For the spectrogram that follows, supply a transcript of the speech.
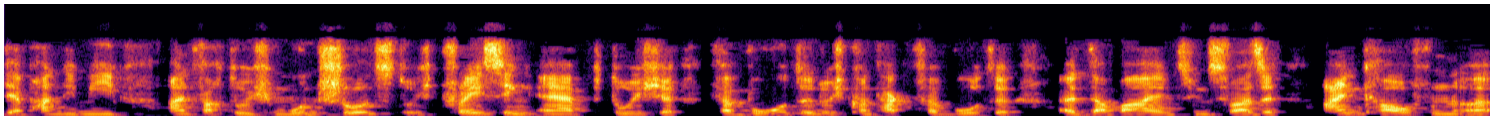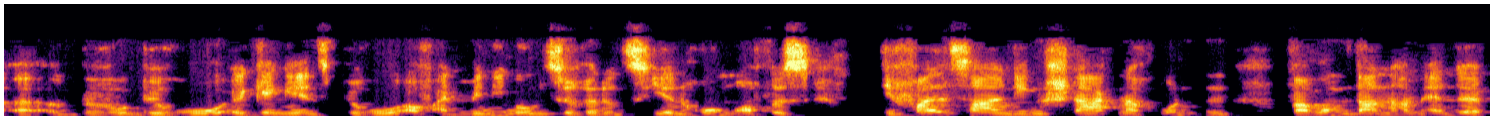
der Pandemie einfach durch Mundschutz, durch Tracing-App, durch äh, Verbote, durch Kontaktverbote äh, dabei, beziehungsweise Einkaufen, äh, äh Bürogänge ins Büro auf ein Minimum zu reduzieren, Homeoffice die Fallzahlen gingen stark nach unten. Warum dann am Ende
